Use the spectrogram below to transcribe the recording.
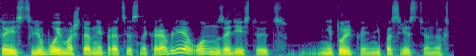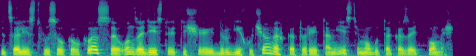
То есть любой масштабный процесс на корабле, он задействует не только непосредственных специалистов высокого класса, он задействует еще и других ученых, которые там есть и могут оказать помощь.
